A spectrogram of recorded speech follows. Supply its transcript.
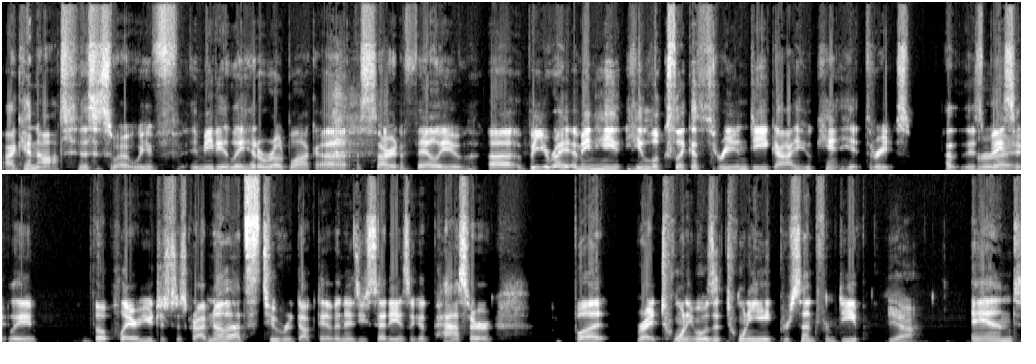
I cannot. This is what we've immediately hit a roadblock. Uh, sorry to fail you, uh, but you're right. I mean, he he looks like a three and D guy who can't hit threes. Is Right. basically the player you just described. Now that's too reductive, and as you said, he is a good passer. But right, twenty. What was it? Twenty eight percent from deep, Yeah. and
